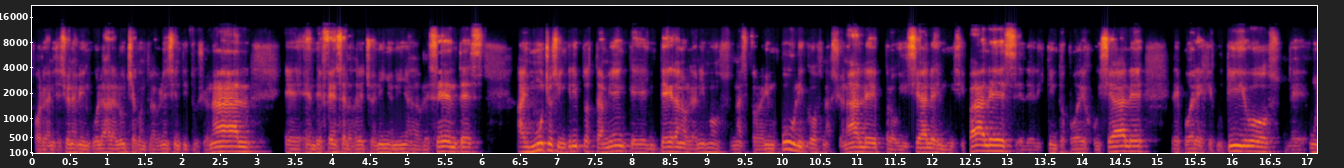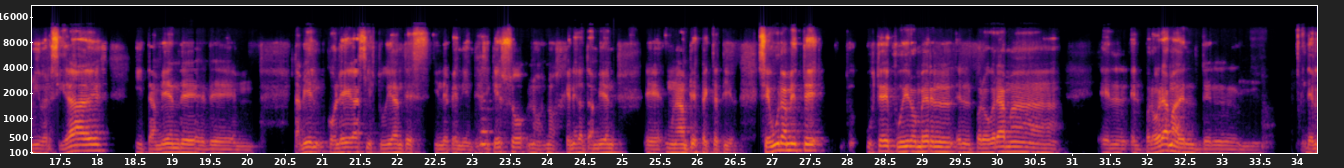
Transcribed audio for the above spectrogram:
organizaciones vinculadas a la lucha contra la violencia institucional, en defensa de los derechos de niños, niñas y adolescentes. Hay muchos inscriptos también que integran organismos, organismos públicos, nacionales, provinciales y municipales, eh, de distintos poderes judiciales, de poderes ejecutivos, de universidades y también de, también colegas y estudiantes independientes. Así que eso nos, genera también eh, una amplia expectativa. Seguramente ustedes pudieron ver el, programa, el, programa del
